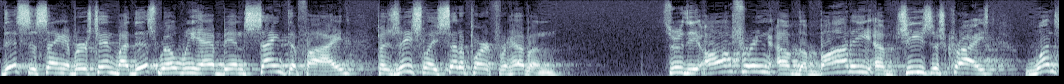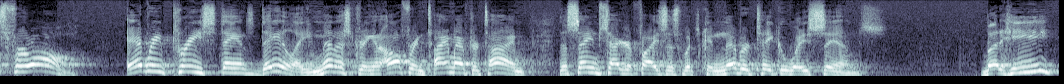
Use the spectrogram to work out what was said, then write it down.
This is saying in verse 10, by this will we have been sanctified, positionally set apart for heaven, through the offering of the body of Jesus Christ once for all. Every priest stands daily ministering and offering time after time the same sacrifices which can never take away sins. But he,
